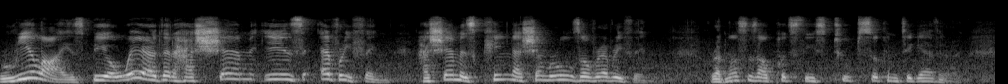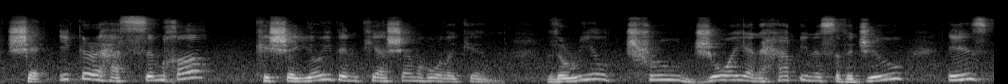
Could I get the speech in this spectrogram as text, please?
Realize, be aware that Hashem is everything. Hashem is king, Hashem rules over everything. Rab Nosson puts these two psukim together. She'ikar hasimcha Kishayoidin ki Hashem hu Elokim. The real true joy and happiness of a Jew is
